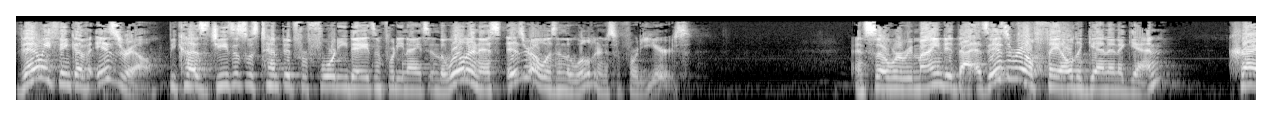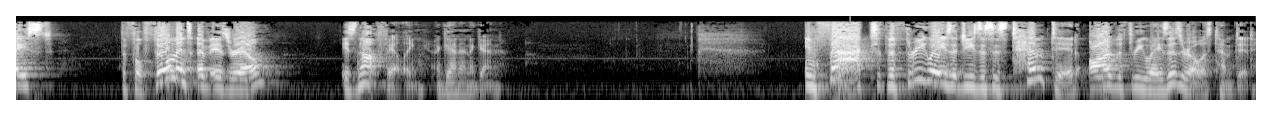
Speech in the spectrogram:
Then we think of Israel, because Jesus was tempted for 40 days and 40 nights in the wilderness. Israel was in the wilderness for 40 years. And so we're reminded that as Israel failed again and again, Christ, the fulfillment of Israel, is not failing again and again. In fact, the three ways that Jesus is tempted are the three ways Israel was tempted.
